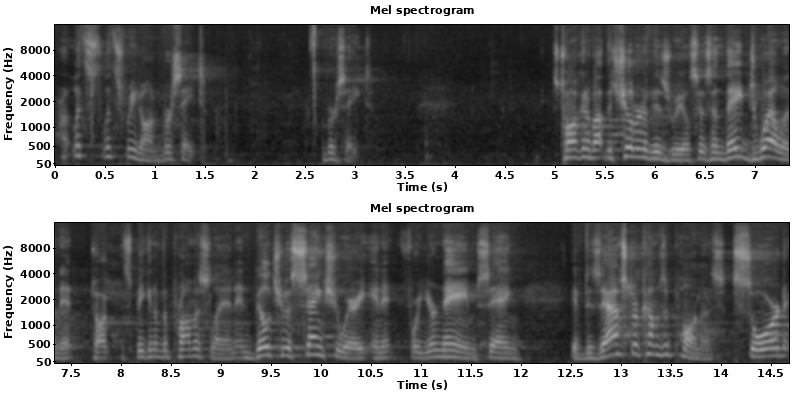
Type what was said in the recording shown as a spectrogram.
All right, let's, let's read on, verse 8. Verse 8. It's talking about the children of Israel. It says, And they dwell in it, talk, speaking of the promised land, and built you a sanctuary in it for your name, saying, If disaster comes upon us, sword,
